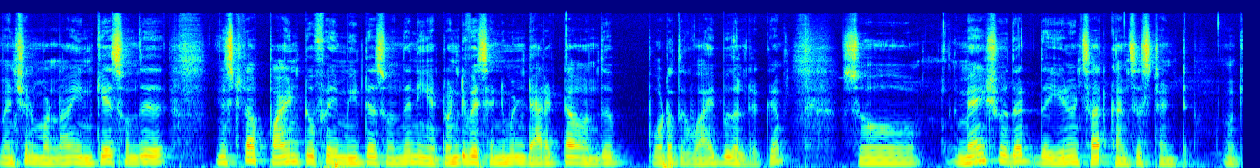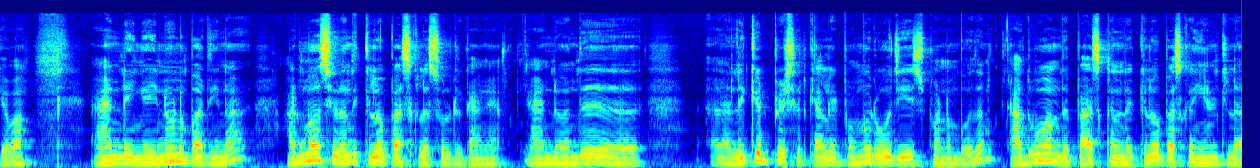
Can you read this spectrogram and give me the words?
மென்ஷன் பண்ணால் இன்கேஸ் வந்து instead of point two five metres வந்து நீங்கள் டுவெண்ட்டி ஃபைவ் சென்டிமீட்டர் டேரெக்டாக வந்து போடுறதுக்கு வாய்ப்புகள் இருக்குது so make sure that the units are consistent ஓகேவா அண்ட் இங்கே இன்னொன்று பார்த்தீங்கன்னா அட்மாஸ்பியர் வந்து கிலோ பாஸ்கில் சொல்லியிருக்காங்க அண்ட் வந்து லிக்விட் ப்ரெஷர் கேல்குலேட் பண்ணும்போது ரோஜிஹெச் பண்ணும்போது அதுவும் அந்த பாஸ்கல் கிலோ பாஸ்கல் யூனிட்டில்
